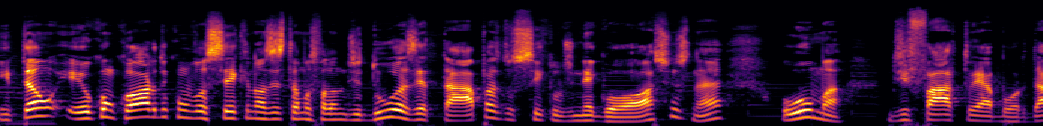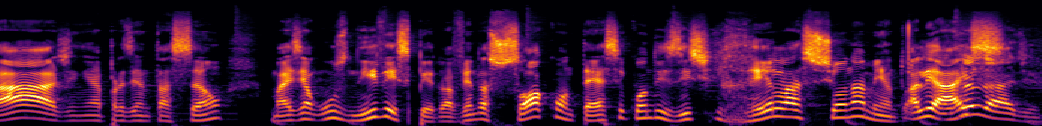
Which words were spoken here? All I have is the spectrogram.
Então, eu concordo com você que nós estamos falando de duas etapas do ciclo de negócios, né? Uma, de fato, é a abordagem, a apresentação, mas em alguns níveis, Pedro, a venda só acontece quando existe relacionamento. É Aliás, verdade.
